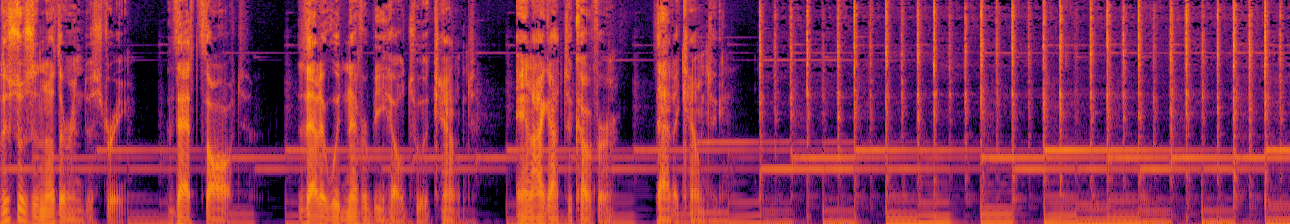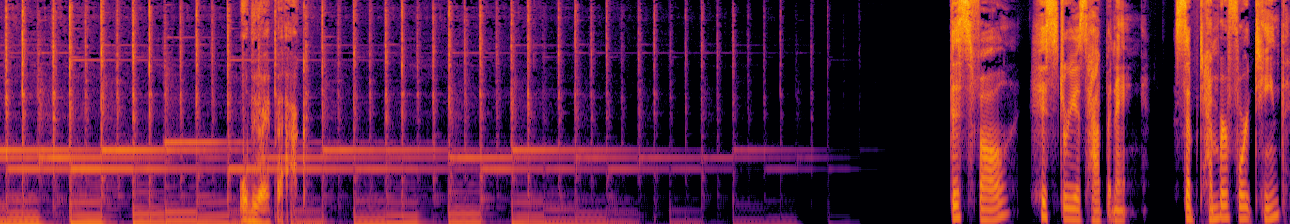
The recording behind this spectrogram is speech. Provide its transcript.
This was another industry that thought that it would never be held to account. And I got to cover that accounting. We'll be right back. This fall, history is happening. September 14th,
